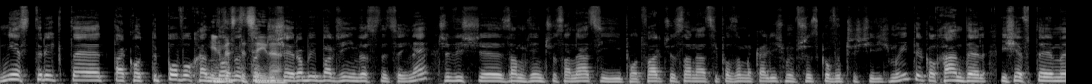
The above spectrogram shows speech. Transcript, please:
nie stricte tako typowo handlowe, co dzisiaj robię, bardziej inwestycyjne. Oczywiście zamknięciu sanacji i po otwarciu sanacji pozamykaliśmy wszystko, wyczyściliśmy i tylko handel i się w tym e,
